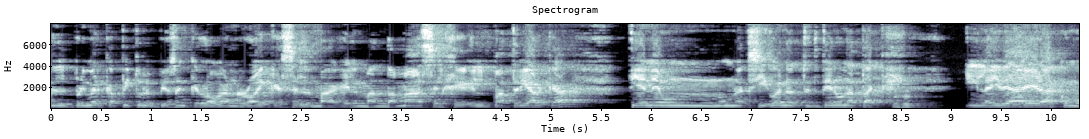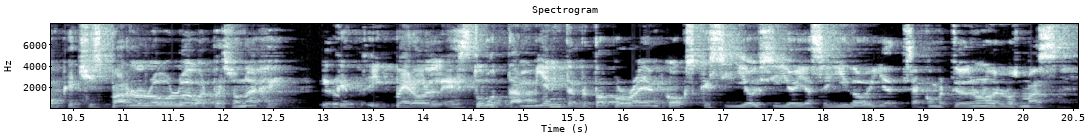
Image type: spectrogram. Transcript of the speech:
el primer capítulo empieza en que Logan Roy, que es el, el mandamás, el, el patriarca, tiene un, un bueno, tiene un ataque. Y la idea era como que chisparlo luego, luego al personaje. Pero, pero estuvo tan bien interpretado por Ryan Cox que siguió y siguió y ha seguido y ya se ha convertido en uno de los más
